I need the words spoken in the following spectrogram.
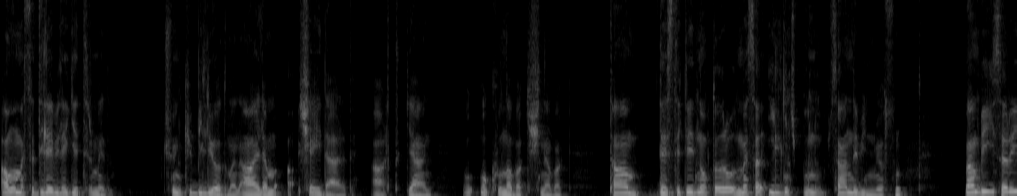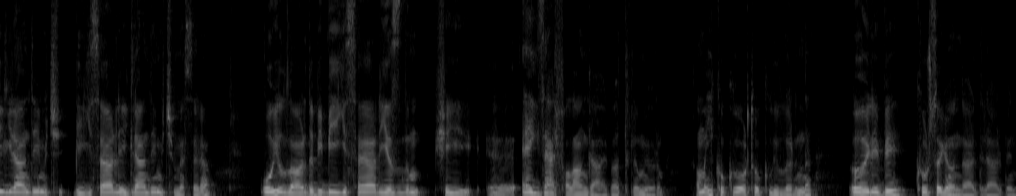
ama mesela dile bile getirmedim. Çünkü biliyordum hani ailem şey derdi artık yani o, okuluna bak işine bak. Tamam desteklediği noktalar oldu. Mesela ilginç bunu sen de bilmiyorsun. Ben bilgisayara ilgilendiğim için bilgisayarla ilgilendiğim için mesela o yıllarda bir bilgisayar yazılım şeyi e, Excel falan galiba hatırlamıyorum. Ama ilkokul ortaokul yıllarında öyle bir kursa gönderdiler beni.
